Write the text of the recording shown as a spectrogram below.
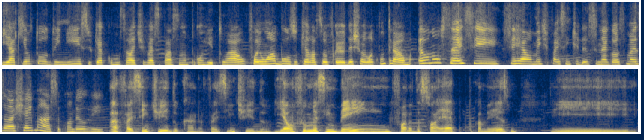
E aquilo tudo do início, que é como se ela estivesse passando por um ritual, foi um abuso que ela sofreu e deixou ela com trauma. Eu não sei se, se realmente faz sentido esse negócio, mas eu achei massa quando eu vi. Ah, faz sentido, cara. Faz sentido. E é um filme, assim, bem fora da sua época mesmo. E.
